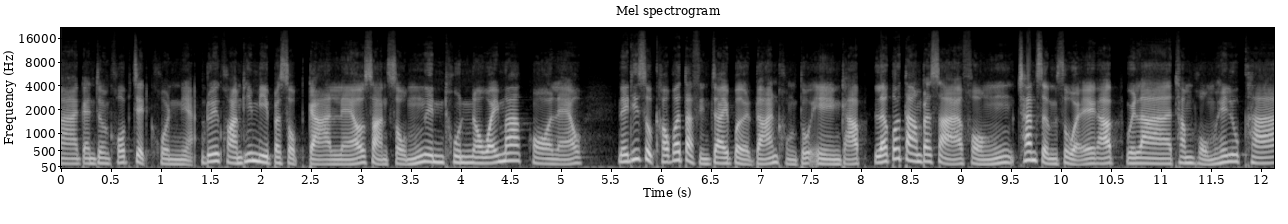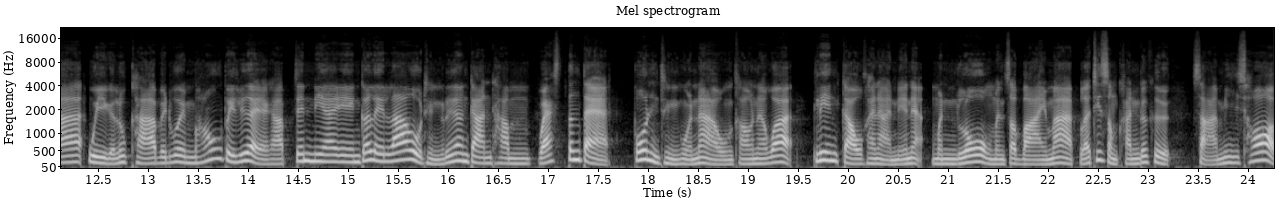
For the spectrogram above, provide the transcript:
มากันจนครบ 7 คนเนี่ยด้วยความที่มีประสบการณ์แล้วสะสมเงินทุนเอาไว้มากพอแล้ว ในที่สุดเขาก็ตัดสินใจเปิดร้านของตัวเองครับ แล้วก็ตามประษาของช่างเสริมสวยครับ เวลาทำผมให้ลูกค้าคุยกับลูกค้าไปด้วยเมาส์ไปเรื่อยครับ เจนเนียเองก็เลยเล่าถึงเรื่องการทำแว็กซ์ตั้งแต่ก้นถึงหัวหน้าของเขานะว่าเกลี้ยงเกาขนาดนี้เนี่ยมันโล่งมันสบายมาก และที่สำคัญก็คือสามีชอบ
